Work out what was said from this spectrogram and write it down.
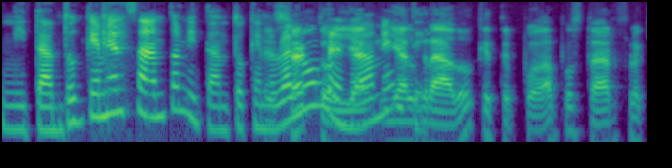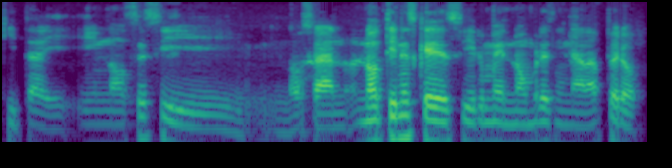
ni tanto queme al santo, ni tanto que no lo alumbre nuevamente. Y al grado que te pueda apostar, flaquita, y, y no sé si, o sea, no tienes que decirme nombres ni nada, pero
